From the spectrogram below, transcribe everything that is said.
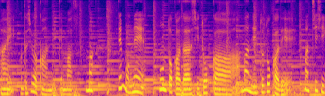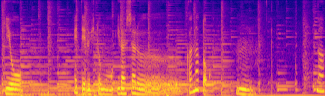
はい私は感じてますまあでもね本とか雑誌とか、まあ、ネットとかで、まあ、知識を得てる人もいらっしゃるかなと。うん、な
